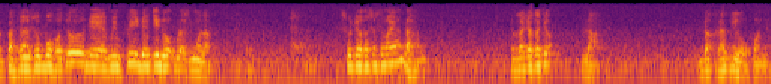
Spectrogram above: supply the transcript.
lepas dengan subuh tu dia mimpi dia tidur pula semula. So dia rasa semayang? Dah. Dia kata dah. Dah lagi rupanya.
